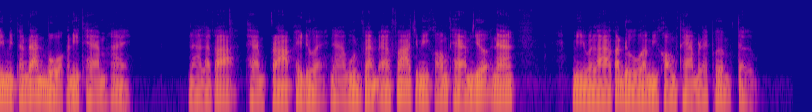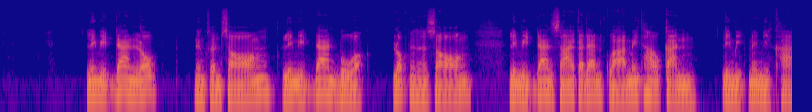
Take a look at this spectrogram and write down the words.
ลิมิตทางด้านบวก อันนี้แถมให้นะแล้วก็แถมกราฟให้ด้วยนะวูลแฟมแอลฟาจะมีของแถมเยอะนะ มีเวลาก็ดูว่ามีของแถมอะไรเพิ่มเติม ลิมิตด้านลบ1ส่วน2ลิมิตด้านบวก ลบ1ส่วน2ลิมิตด้านซ้ายกับด้านขวาไม่เท่ากัน ลิมิตไม่มีค่า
